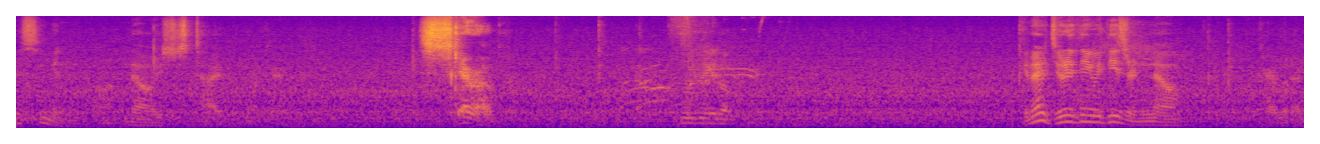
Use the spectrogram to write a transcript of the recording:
missing it? Oh, no, he's just tied. Okay. Scarab. Can I do anything with these or no? Okay, whatever.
